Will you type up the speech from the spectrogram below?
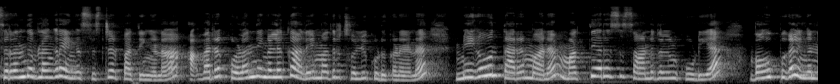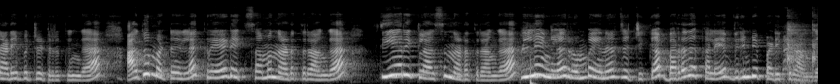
சிறந்து விளங்குற எங்க சிஸ்டர் பாத்தீங்கன்னா வர குழந்தைங்களுக்கு அதே மாதிரி சொல்லி கொடுக்கணும்னு மிகவும் தரமான மத்திய அரசு சான்றிதழும் கூடிய வகுப்புகள் இங்க நடைபெற்றுட்டு இருக்குங்க. அது மட்டும் இல்ல கிரேட் எக்ஸாமும் நடத்துறாங்க தியரி கிளாஸும் நடத்துறாங்க. பிள்ளைங்களை ரொம்ப எனர்ஜெட்டிக்கா பரத கலையை விரும்பி படிக்கிறாங்க.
